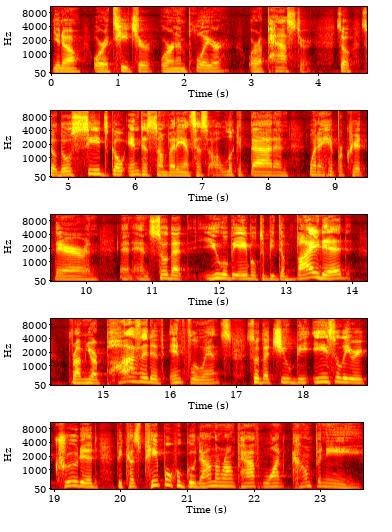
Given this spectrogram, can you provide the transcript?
you know, or a teacher or an employer or a pastor. So, so those seeds go into somebody and says, oh, look at that, and what a hypocrite there. And, and, and so that you will be able to be divided from your positive influence so that you'll be easily recruited because people who go down the wrong path want company.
